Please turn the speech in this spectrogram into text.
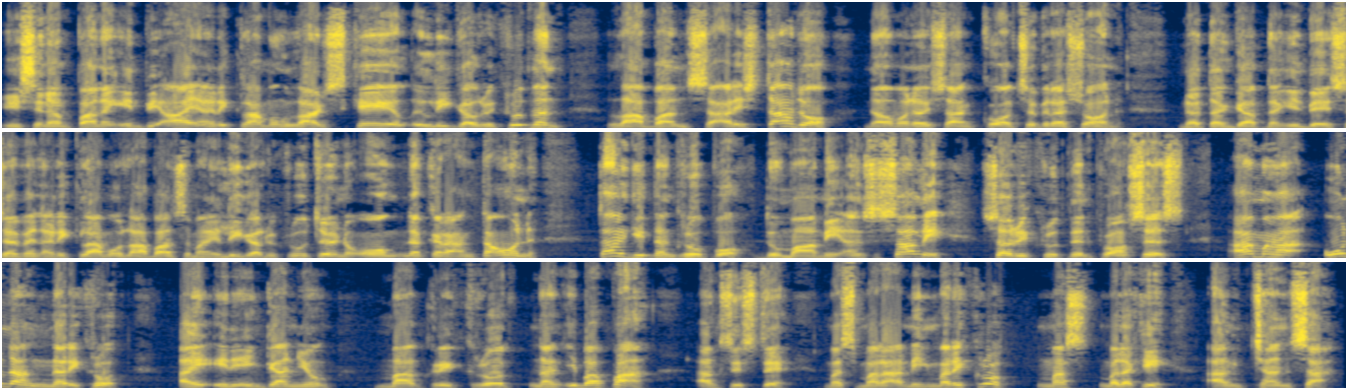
Isinampa ng NBI ang reklamong large-scale illegal recruitment laban sa arestado na umano'y sangkot sa operasyon. Natanggap ng NBI 7 ang reklamo laban sa mga illegal recruiter noong nakaraang taon. Target ng grupo, dumami ang sasali sa recruitment process. Ang mga unang na-recruit ay iniingganyong mag-recruit ng iba pa. Ang siste, mas maraming ma-recruit, mas malaki ang tsansa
